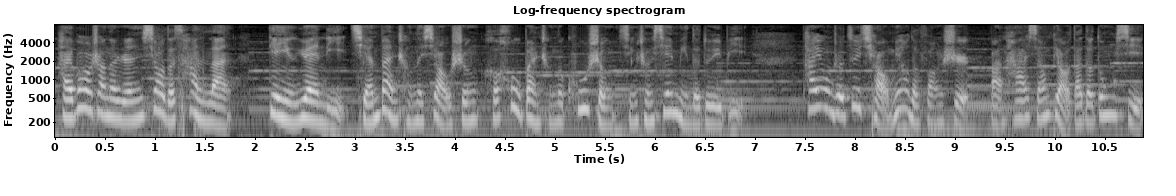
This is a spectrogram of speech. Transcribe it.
海报上的人笑得灿烂。电影院里前半程的笑声和后半程的哭声形成鲜明的对比，他用着最巧妙的方式，把他想表达的东西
